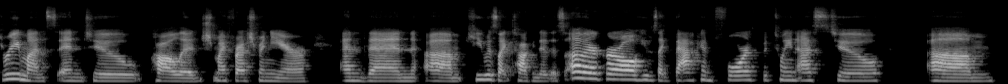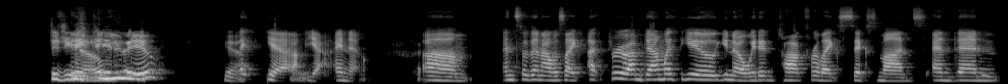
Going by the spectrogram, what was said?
three months into college, my freshman year, and then um he was like talking to this other girl. He was like back and forth between us two. Um, Did you know? And you did. knew? Yeah. I, yeah, yeah, I know. Um, and so then I was like, uh, through, I'm done with you. You know, we didn't talk for like six months, and then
